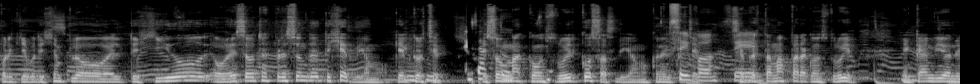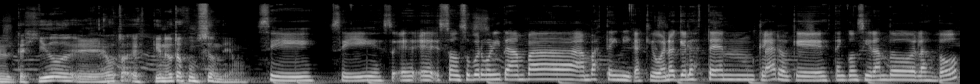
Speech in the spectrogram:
porque por ejemplo el tejido obedece a otra expresión de tejer, digamos, que el crochet, que Exacto. son más construir cosas, digamos, con el Sí, crochet. po, Se sí. presta más para construir. En cambio en el tejido eh, es otra- es- tiene otra función, digamos. Sí, sí, es- es- es- son súper bonitas ambas, ambas técnicas. Qué bueno que lo estén, claro, que estén considerando las dos.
